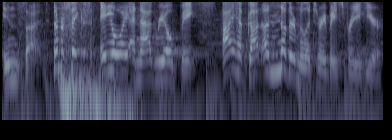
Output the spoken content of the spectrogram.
inside. Number 6. Aoi Anagrio Base. I have got another military base for you here.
